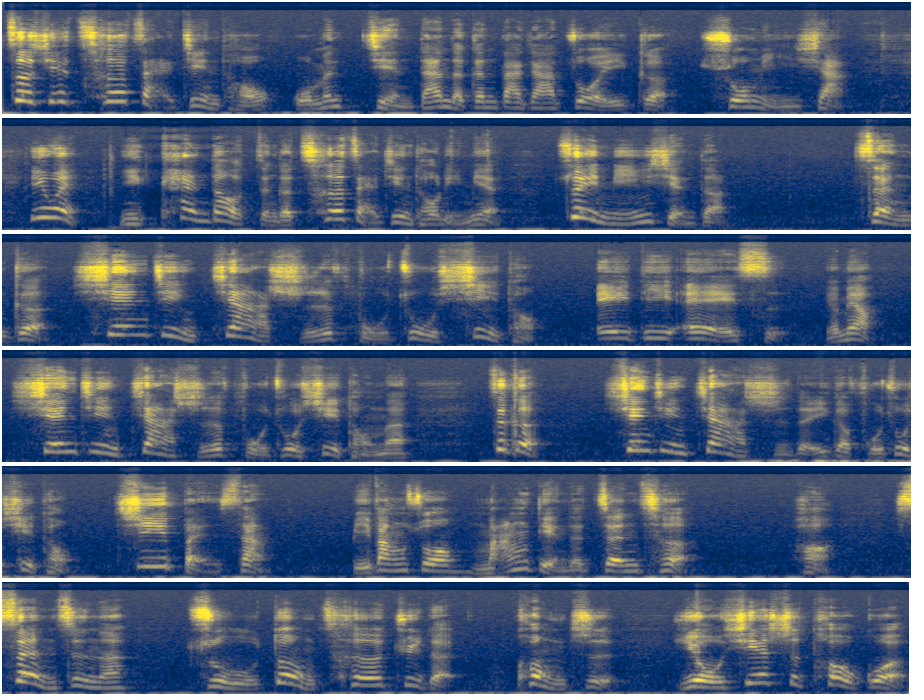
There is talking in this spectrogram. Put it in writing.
这些车载镜头，我们简单的跟大家做一个说明一下。因为你看到整个车载镜头里面最明显的，整个先进驾驶辅助系统 ADAS 有没有？先进驾驶辅助系统呢？这个先进驾驶的一个辅助系统，基本上，比方说盲点的侦测，哈，甚至呢主动车距的控制，有些是透过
